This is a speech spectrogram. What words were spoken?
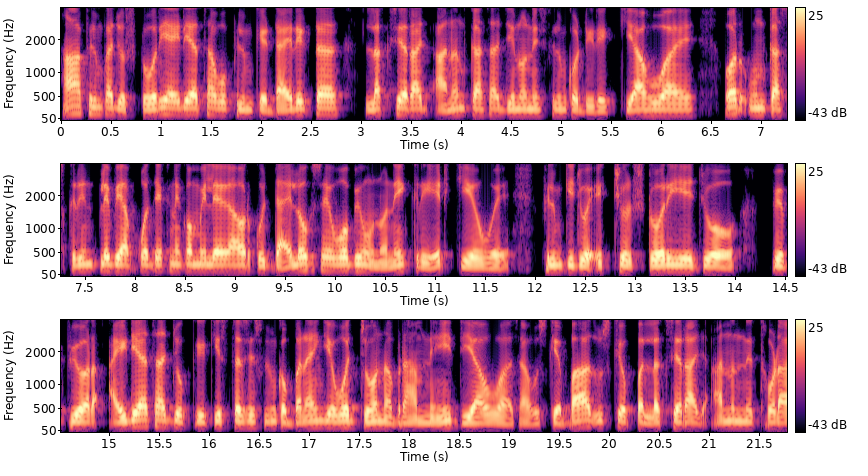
हाँ फ़िल्म का जो स्टोरी आइडिया था वो फ़िल्म के डायरेक्टर लक्ष्य राज, आनंद का था, जिन्होंने इस फ़िल्म को डायरेक्ट किया हुआ है। और उनका स्क्रीन प्ले भी आपको देखने को मिलेगा और कुछ डायलॉग्स है, वो भी उन्होंने क्रिएट किए हुए फ़िल्म की जो एक्चुअल स्टोरी है, जो प्योर आइडिया था जो कि किस तरह से इस फ़िल्म को बनाएँगे, वो जॉन अब्राहम ने ही दिया हुआ था। उसके बाद उसके ऊपर लक्ष्य राज आनंद ने थोड़ा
